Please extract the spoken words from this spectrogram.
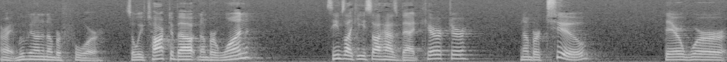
All right, moving on to number four. So we've talked about number one, seems like Esau has bad character. Number two, there were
